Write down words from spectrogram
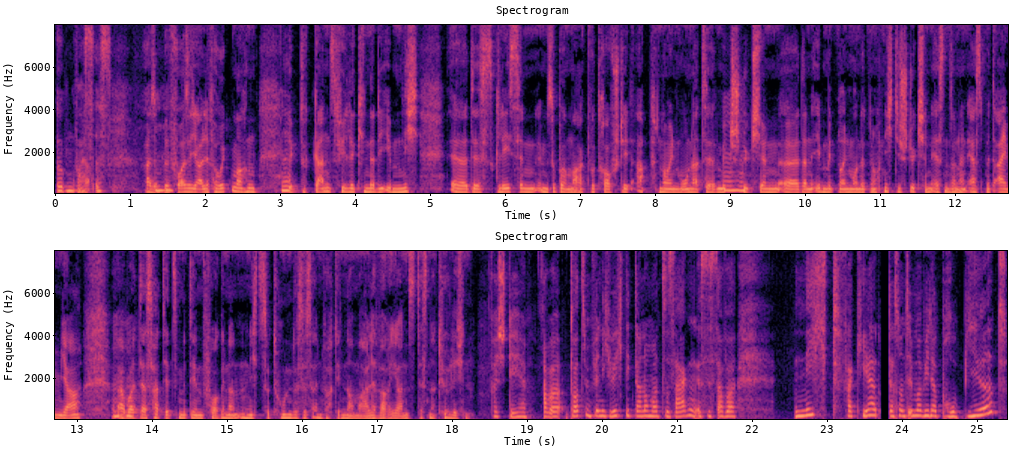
irgendwas ja. ist. Also mhm. bevor sich alle verrückt machen, ja. gibt ganz viele Kinder, die eben nicht äh, das Gläschen im Supermarkt, wo drauf steht, ab neun Monate mit mhm. Stückchen, äh, dann eben mit neun Monaten noch nicht die Stückchen essen, sondern erst mit einem Jahr. Mhm. Aber das hat jetzt mit dem Vorgenannten nichts zu tun. Das ist einfach die normale Varianz des Natürlichen. Verstehe. Aber trotzdem finde ich wichtig, da nochmal zu sagen, es ist aber nicht verkehrt, dass man es immer wieder probiert,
